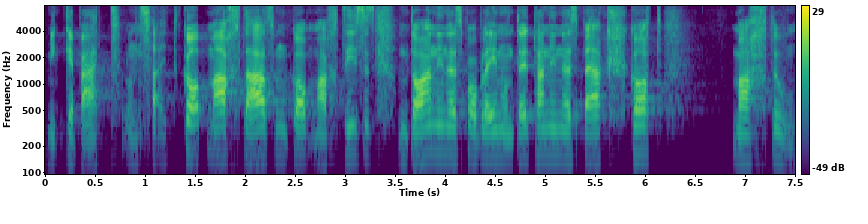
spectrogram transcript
mit Gebet und sagt, Gott macht das und Gott macht dieses und da habe ich ein Problem und dort habe ich ein Berg. Gott, mach du.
